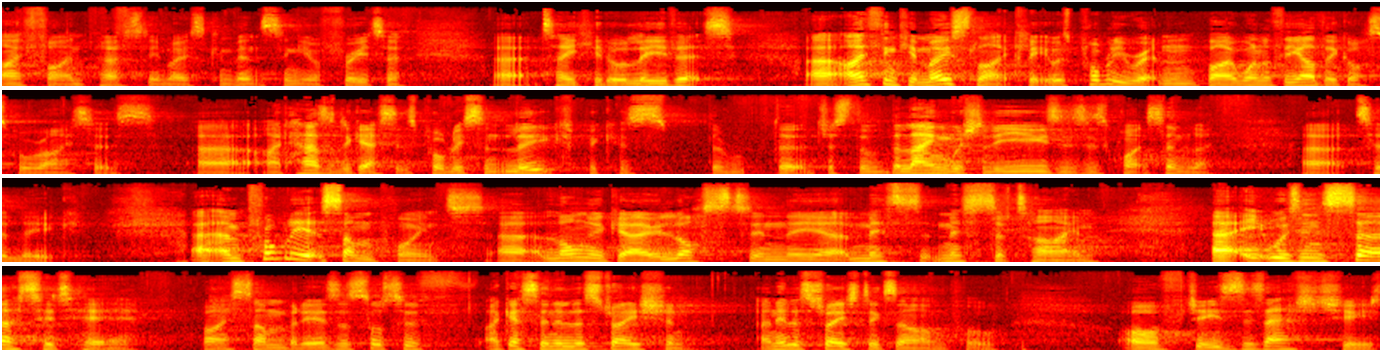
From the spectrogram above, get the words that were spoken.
I find personally most convincing. You're free to uh, take it or leave it. Uh, I think it most likely it was probably written by one of the other gospel writers. Uh, I'd hazard a guess it's probably St. Luke because the, the, just the, the, language that he uses is quite similar uh, to Luke. Uh, and probably at some point, uh, long ago, lost in the uh, mists, mists, of time, uh, it was inserted here by somebody as a sort of, I guess, an illustration, an illustrated example of Jesus' attitude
